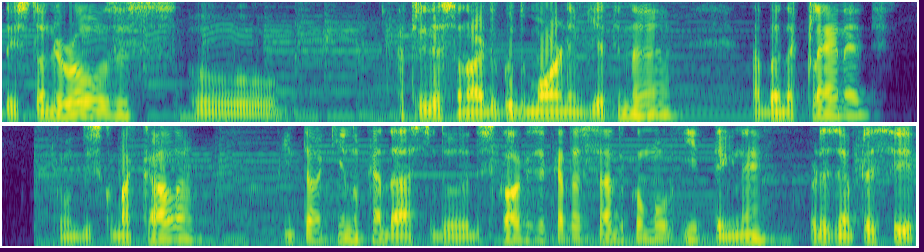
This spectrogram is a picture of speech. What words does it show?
The Stone Roses, o a trilha sonora do Good Morning Vietnam, a banda Clannad, com o disco Macala. Então aqui no cadastro do Discogs é cadastrado como item, né? Por exemplo, esse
